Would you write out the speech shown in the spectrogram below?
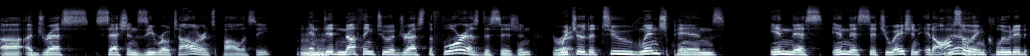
uh, address Sessions' zero tolerance policy, and did nothing to address the Flores decision, which are the two linchpins in this in this situation. It also Yeah. included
